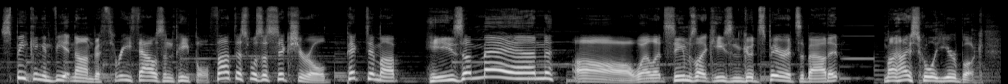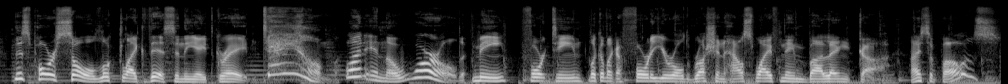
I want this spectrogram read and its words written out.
Speaking in Vietnam to 3,000 people, thought this was a six year old, picked him up. He's a man! Oh, well, it seems like he's in good spirits about it. My high school yearbook. This poor soul looked like this in the eighth grade. Damn! What in the world? Me, 14, looking like a 40 year old Russian housewife named Valenka. I suppose?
